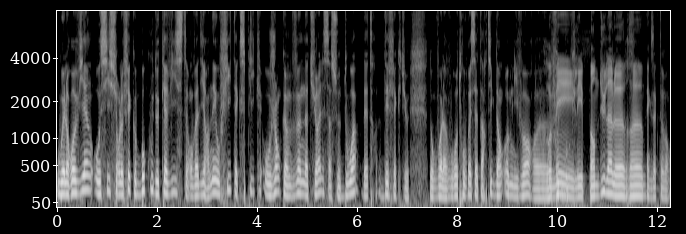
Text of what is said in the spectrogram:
où elle revient aussi sur le fait que beaucoup de cavistes, on va dire néophytes, expliquent aux gens qu'un vin naturel, ça se doit d'être défectueux. Donc voilà, vous retrouverez cet article dans Omnivore. euh, Remet Foodbook. les pendules à l'heure. Exactement.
